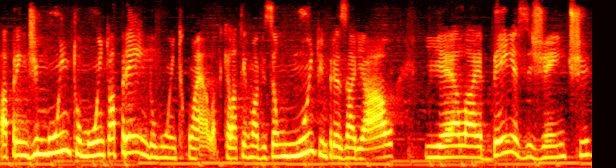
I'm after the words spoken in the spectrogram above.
Aprendi muito, muito, aprendo muito com ela, porque ela tem uma visão muito empresarial e ela é bem exigente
